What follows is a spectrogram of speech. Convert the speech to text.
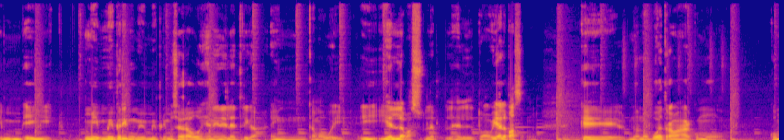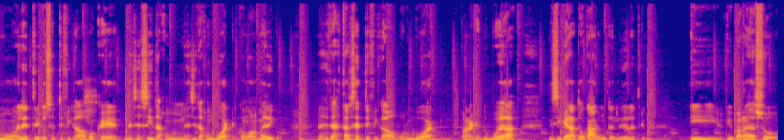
Y, mi, primo, mi, primo se graduó de ingeniería eléctrica en Camagüey y, él, todavía le pasa que no, puede trabajar como, como eléctrico certificado porque necesitas un, necesitas un board, como los médicos. Necesitas estar certificado por un board para que tú puedas ni siquiera tocar un tendido eléctrico. Y, y para eso,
